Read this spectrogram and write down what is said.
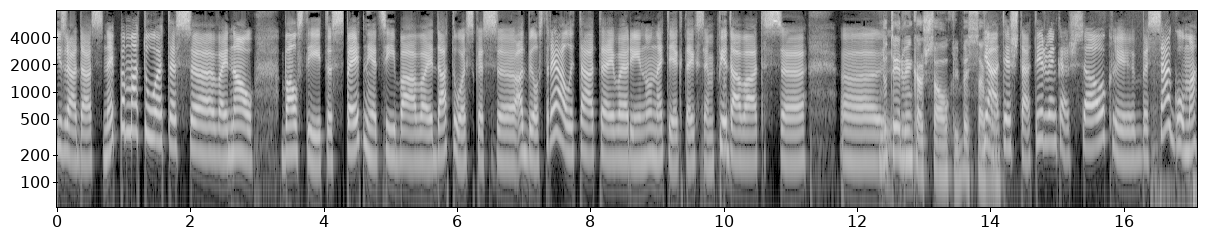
izrādās nepamatotas vai nav balstītas pētniecībā vai datos, kas atbilst realitātei vai arī arī nu, netiek teiksim, piedāvātas. Uh, nu, tie ir vienkārši saukļi bez saguma. Jā, tieši tā. Tie ir vienkārši saukļi bez saguma.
